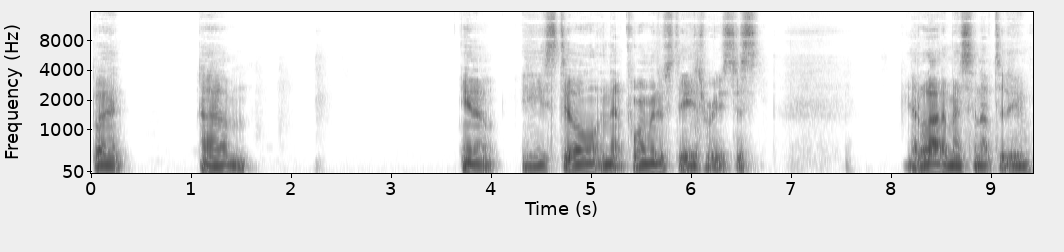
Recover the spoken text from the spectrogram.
but um, you know he's still in that formative stage where he's just got a lot of messing up to do,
